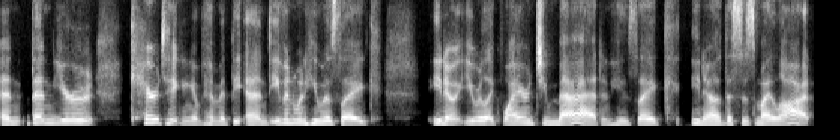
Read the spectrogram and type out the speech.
and then you're caretaking of him at the end even when he was like you know you were like why aren't you mad? And he's like you know this is my lot.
